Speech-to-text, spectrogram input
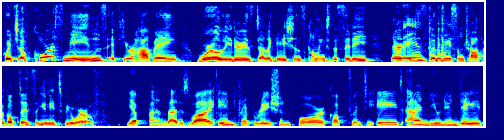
which of course means if you're having world leaders, delegations coming to the city, there is going to be some traffic updates that you need to be aware of. Yep, and that is why, in preparation for COP28 and Union Day,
